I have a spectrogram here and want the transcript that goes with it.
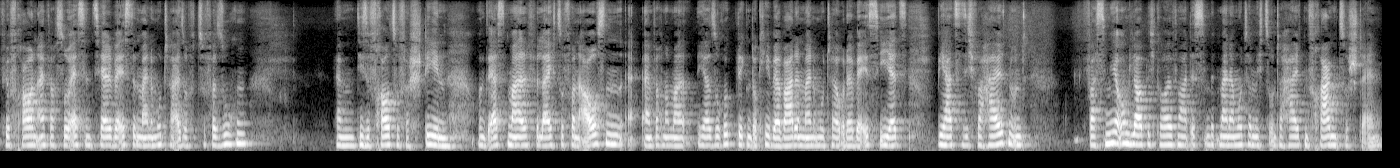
für Frauen einfach so essentiell, wer ist denn meine Mutter? Also zu versuchen, ähm, diese Frau zu verstehen und erstmal vielleicht so von außen einfach nochmal ja so rückblickend, okay, wer war denn meine Mutter oder wer ist sie jetzt? wie hat sie sich verhalten und was mir unglaublich geholfen hat, ist mit meiner Mutter mich zu unterhalten, Fragen zu stellen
